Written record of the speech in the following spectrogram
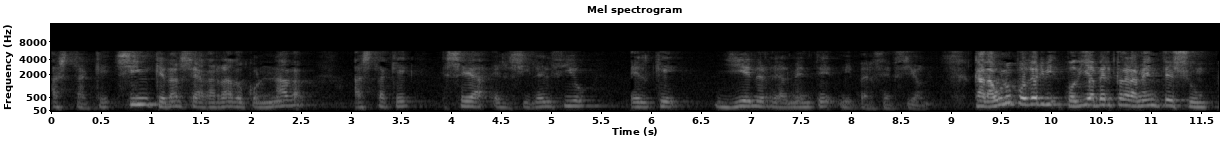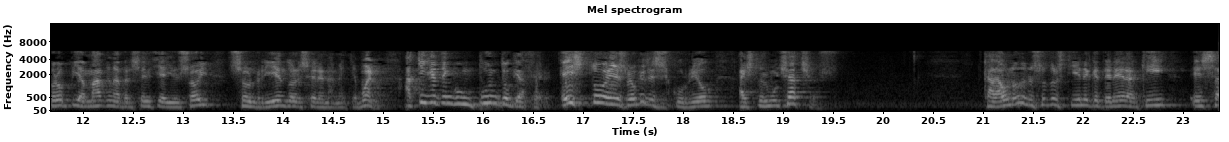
hasta que, sin quedarse agarrado con nada, hasta que sea el silencio el que llene realmente mi percepción. Cada uno podía ver claramente su propia magna presencia yo soy, sonriéndole serenamente. Bueno, aquí yo tengo un punto que hacer. Esto es lo que les escurrió a estos muchachos. Cada uno de nosotros tiene que tener aquí ese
